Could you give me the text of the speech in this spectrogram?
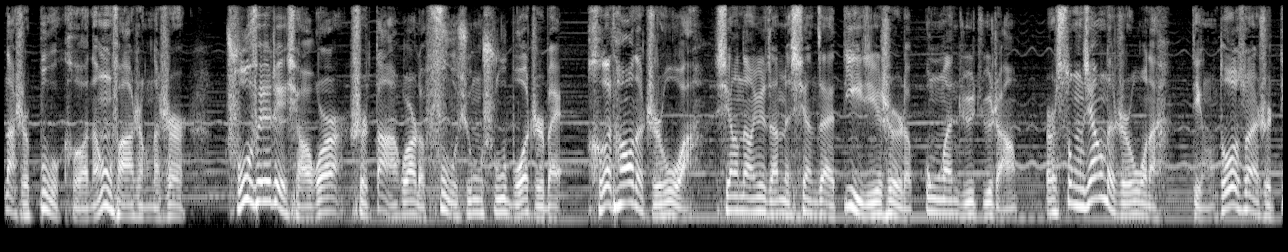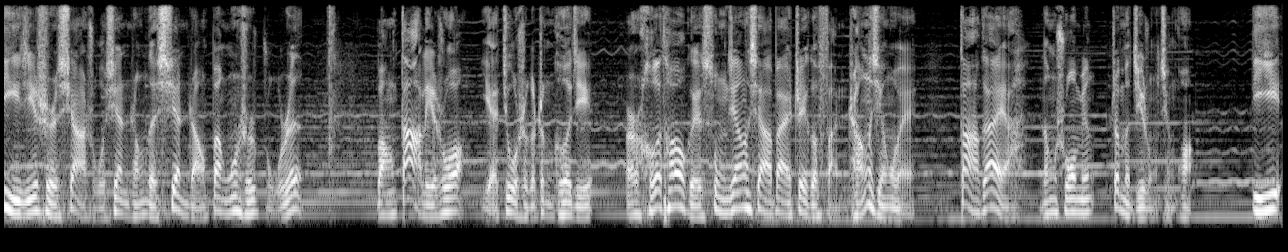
那是不可能发生的事儿。除非这小官是大官的父兄叔伯之辈。何涛的职务啊，相当于咱们现在地级市的公安局局长；而宋江的职务呢，顶多算是地级市下属县城的县长办公室主任。往大里说，也就是个正科级。而何涛给宋江下拜这个反常行为。大概呀，能说明这么几种情况：第一，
